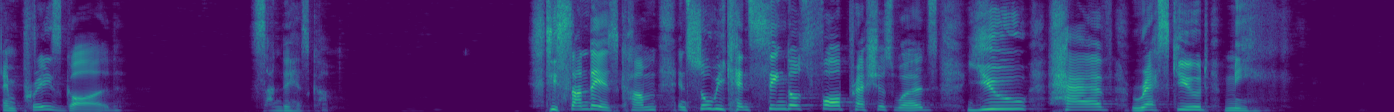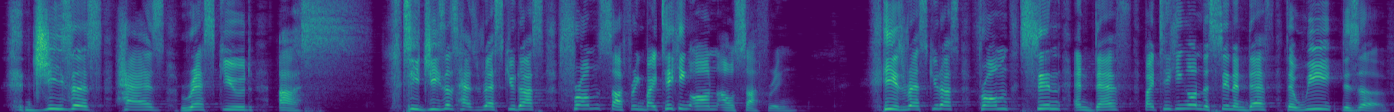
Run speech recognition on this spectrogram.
And praise God, Sunday has come. See, Sunday has come, and so we can sing those four precious words You have rescued me. Jesus has rescued us. See, Jesus has rescued us from suffering by taking on our suffering. He has rescued us from sin and death by taking on the sin and death that we deserve.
